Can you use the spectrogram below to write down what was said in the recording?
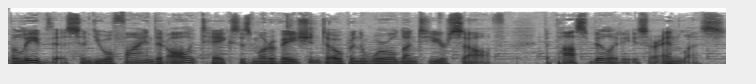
Believe this, and you will find that all it takes is motivation to open the world unto yourself. The possibilities are endless.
